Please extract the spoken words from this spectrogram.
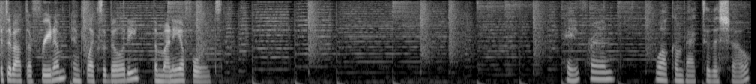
it's about the freedom and flexibility the money affords. Hey, friend. Welcome back to the show.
